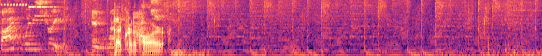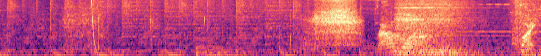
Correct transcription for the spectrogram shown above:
five-win in that critical match. art. Round one. Fight!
